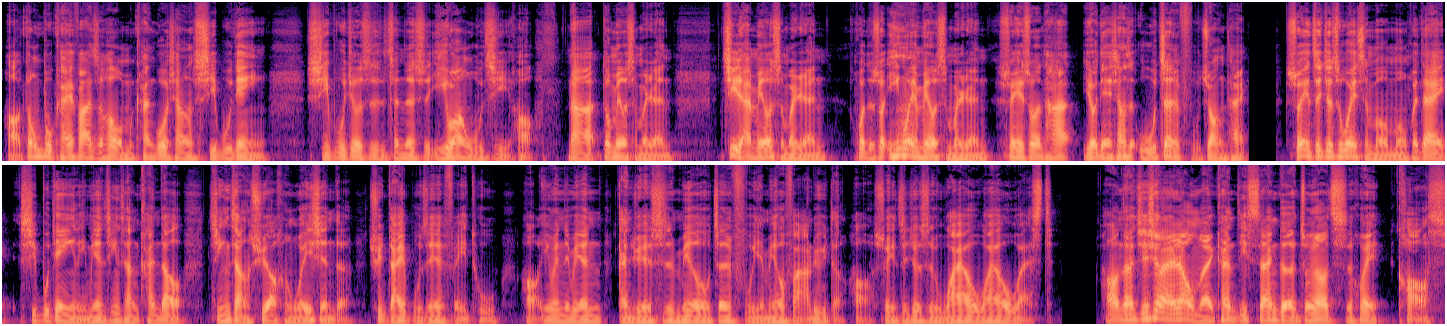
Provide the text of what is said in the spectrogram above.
好，东部开发之后，我们看过像西部电影，西部就是真的是一望无际，好，那都没有什么人。既然没有什么人，或者说因为没有什么人，所以说它有点像是无政府状态。所以这就是为什么我们会在西部电影里面经常看到警长需要很危险的去逮捕这些匪徒，好，因为那边感觉是没有政府也没有法律的，好，所以这就是 Wild Wild West。好，那接下来让我们来看第三个重要词汇 cause，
